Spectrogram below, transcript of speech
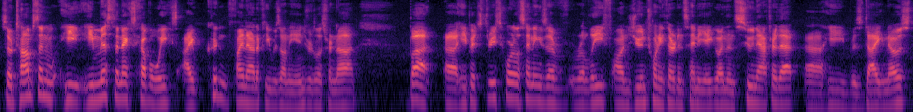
So Thompson, he he missed the next couple weeks. I couldn't find out if he was on the injured list or not. But uh, he pitched three scoreless innings of relief on June 23rd in San Diego, and then soon after that, uh, he was diagnosed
